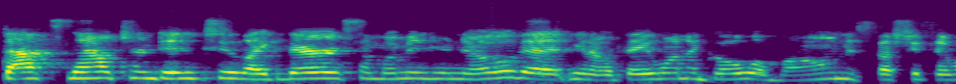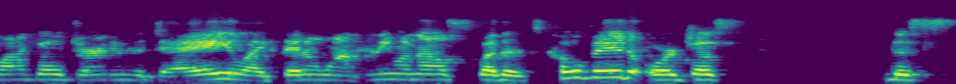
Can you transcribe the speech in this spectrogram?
that's now turned into like there are some women who know that you know if they want to go alone especially if they want to go during the day like they don't want anyone else whether it's covid or just this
